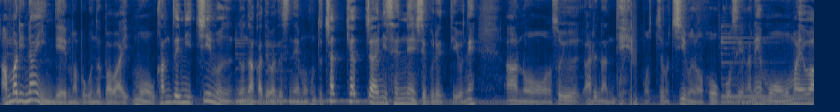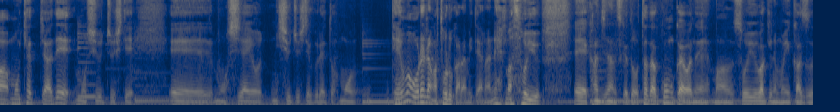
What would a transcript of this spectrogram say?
あんまりないんで、まあ僕の場合、もう完全にチームの中ではですね、もう本当キャッチャーに専念してくれっていうね、あの、そういうあれなんで、もうそのチームの方向性がね、もうお前はもうキャッチャーでもう集中して、えー、もう試合をに集中してくれと、もう点は俺らが取るからみたいなね、まあそういう、えー、感じなんですけど、ただ今回はね、まあそういうわけにもいかず、え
